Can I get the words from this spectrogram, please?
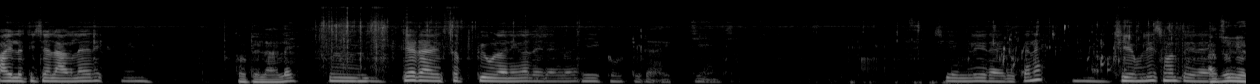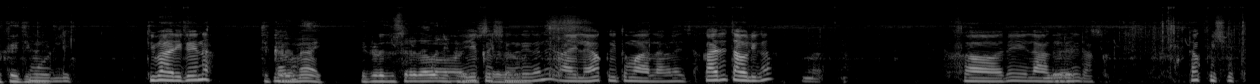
आईला तिच्या लागलाय रे. कवटे लागले हम्म. ते डायरेक्ट पिवळा निघालाय डायरेक्ट एक होती डायरेक्ट चेंज चिमली डायरेक्ट का नाही? चिमलीच म्हणतोय अजून एक आहे तिकडे. मोडली. ती बारीक आहे ना? तिकडे नाही. इकडे एकच दुसरं जाऊ. शेंगडे का नाही? आईला हा काही तुम्हाला लागलायचा. काय रे चावली का? हा रे लागलं रे. टाक. पिशवीत.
